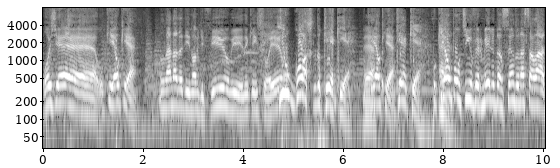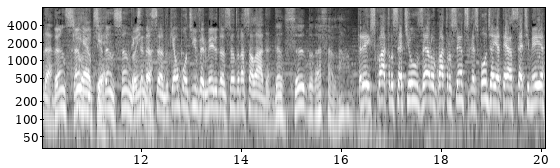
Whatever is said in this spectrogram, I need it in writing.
Hoje é o que é o que é. Não dá nada de nome de filme, nem quem sou eu. E eu gosto do que é que é. O que é o que é. O que é que é. O que é. um pontinho vermelho dançando na salada? Dançando, Que é o que é? dançando Tem que ser ainda. dançando. O que é um pontinho vermelho dançando na salada? Dançando na salada. 34710400. Responde aí até às 7h30.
